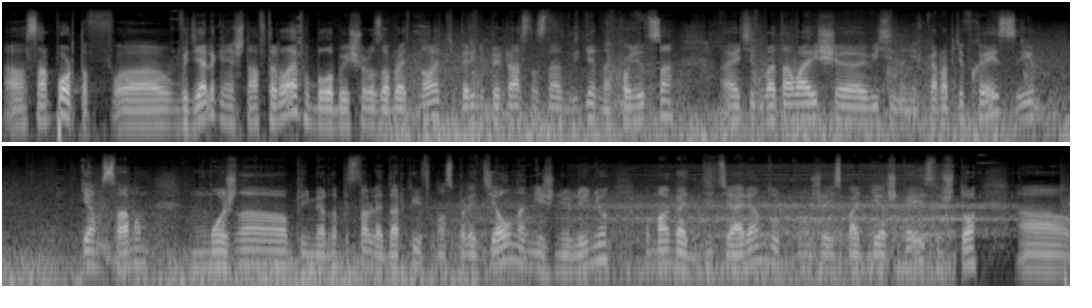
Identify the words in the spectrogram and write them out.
а, саппортов. А, в идеале, конечно, Afterlife было бы еще разобрать, но теперь они прекрасно знают, где находятся эти два товарища. Висит на них Corruptive Haze и тем самым можно примерно представлять. Даркрифт у нас полетел на нижнюю линию, помогать Дитярям. Тут уже есть поддержка, если что. А,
